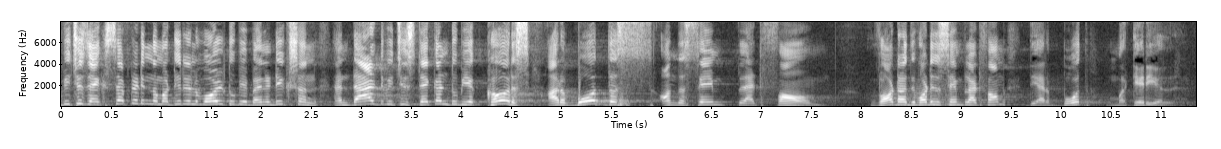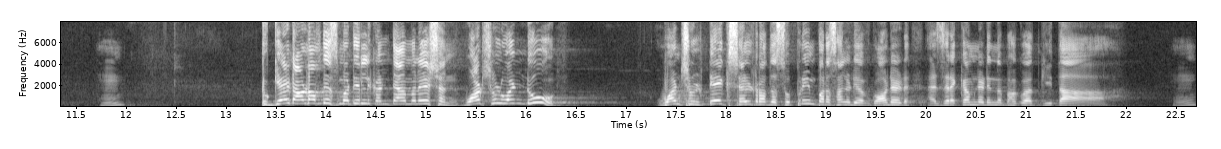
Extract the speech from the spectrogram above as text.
which is accepted in the material world to be a benediction and that which is taken to be a curse are both the, on the same platform. What, are the, what is the same platform? They are both material. Hmm? To get out of this material contamination, what should one do? One should take shelter of the Supreme Personality of Godhead as recommended in the Bhagavad Gita. Hmm?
